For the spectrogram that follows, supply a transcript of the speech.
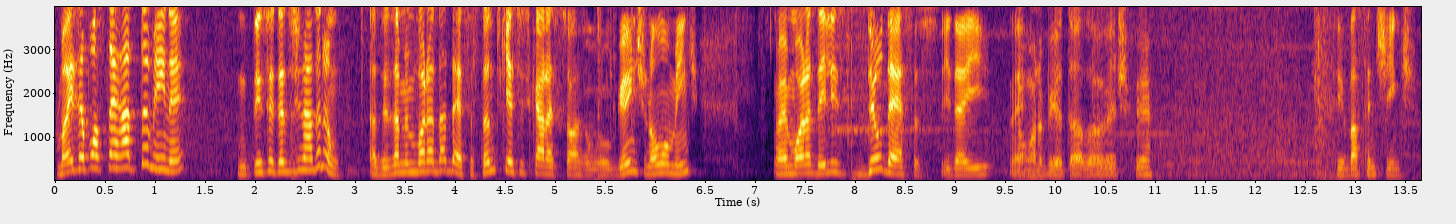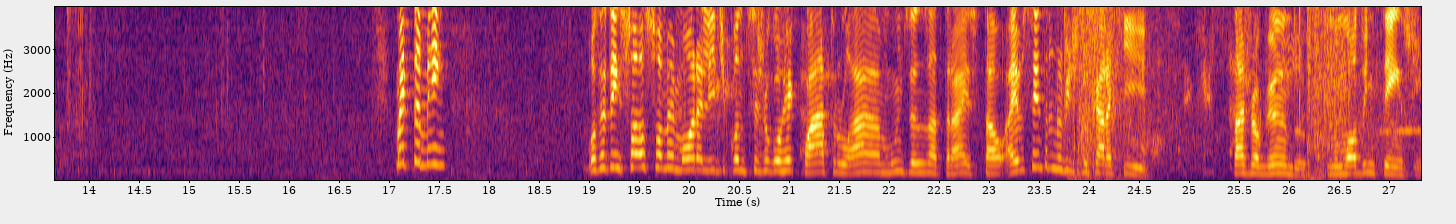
Mas eu posso estar errado também, né? Não tenho certeza de nada, não. Às vezes a memória dá dessas. Tanto que esses caras são arrogantes, normalmente, a memória deles deu dessas. E daí, né, want to be at that low of HP. Teve bastante gente. Mas também. Você tem só a sua memória ali de quando você jogou R4 lá, muitos anos atrás e tal. Aí você entra no vídeo do cara que tá jogando no modo intenso.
